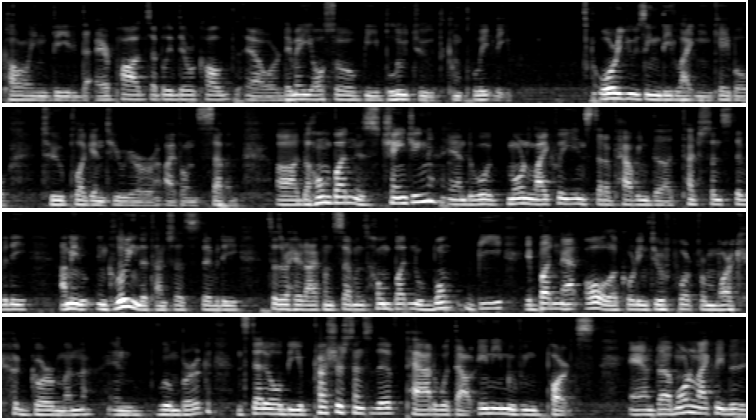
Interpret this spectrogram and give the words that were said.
calling the the AirPods, I believe they were called, uh, or they may also be Bluetooth completely or using the lightning cable to plug into your iPhone 7. Uh, the home button is changing and more than likely instead of having the touch sensitivity, I mean including the touch sensitivity, it says right here that iPhone 7's home button won't be a button at all according to a report from Mark Gurman in Bloomberg. Instead it will be a pressure sensitive pad without any moving parts and uh, more likely the,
